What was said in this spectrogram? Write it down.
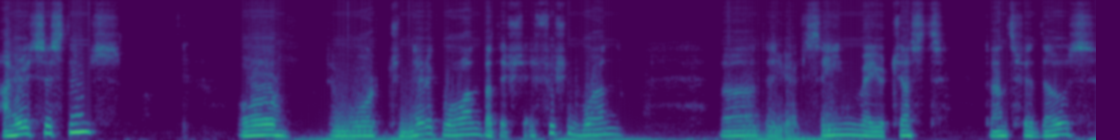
iris systems, or a more generic one but the efficient one uh, that you have seen where you just transfer those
